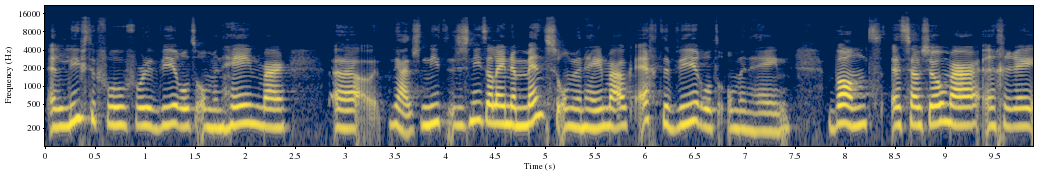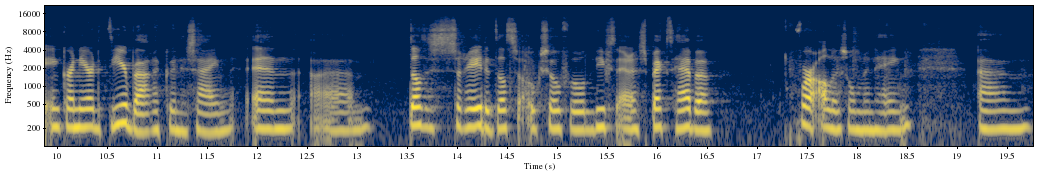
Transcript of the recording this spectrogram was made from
en liefdevol voor de wereld om hen heen, maar uh, ja, het is, niet, niet alleen de mensen om hen heen, maar ook echt de wereld om hen heen. Want het zou zomaar een gereïncarneerde dierbare kunnen zijn. En uh, dat is de reden dat ze ook zoveel liefde en respect hebben voor alles om hen heen. Um,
